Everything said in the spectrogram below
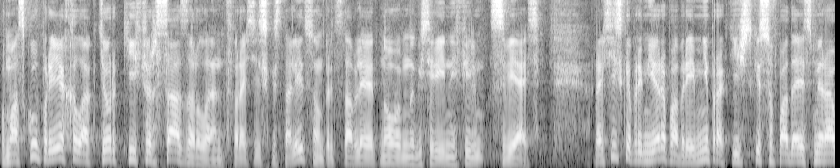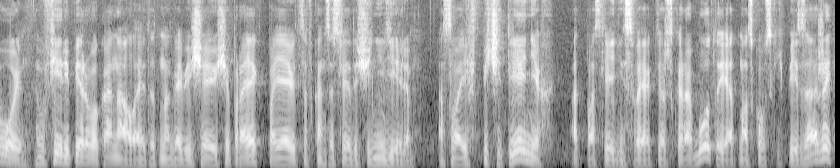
В Москву приехал актер Кифер Сазерленд. В российской столице он представляет новый многосерийный фильм «Связь». Российская премьера по времени практически совпадает с мировой. В эфире Первого канала этот многообещающий проект появится в конце следующей недели. О своих впечатлениях от последней своей актерской работы и от московских пейзажей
